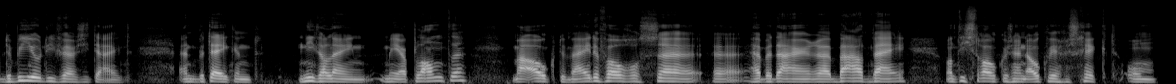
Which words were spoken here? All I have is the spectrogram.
de biodiversiteit. En het betekent niet alleen meer planten, maar ook de weidevogels uh, hebben daar baat bij. Want die stroken zijn ook weer geschikt om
